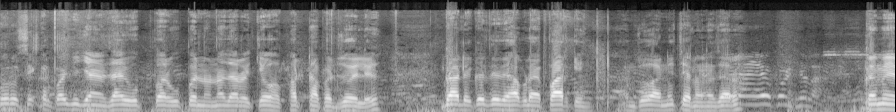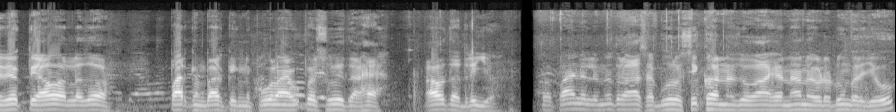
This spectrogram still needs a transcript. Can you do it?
ગુરુ શિખર પહોંચી જાય જાય ઉપર ઉપરનો નજારો કેવો ફટાફટ જોઈ લે ગાડી કરી દીધી આપણે પાર્કિંગ જોવા નીચેનો નજારો. ગમે વ્યક્તિ આવો એટલે જો પાર્કિંગ બાર્કિંગની ફૂલ આ ઉપર સુવિધા હે. આવતા જ રહીયો. તો ફાઇનલી મિત્રો આ છે ગુરુ શિખર ને જો આ હે નાનો એવડો ડુંગર જેવું.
